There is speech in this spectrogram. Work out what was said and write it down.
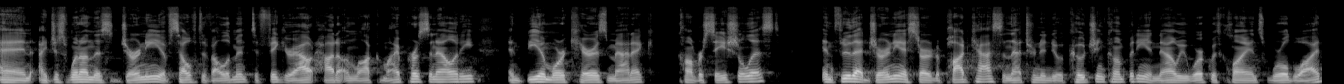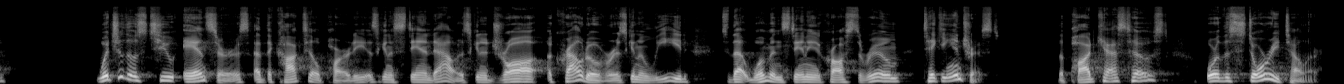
And I just went on this journey of self development to figure out how to unlock my personality and be a more charismatic conversationalist. And through that journey, I started a podcast and that turned into a coaching company. And now we work with clients worldwide. Which of those two answers at the cocktail party is going to stand out? It's going to draw a crowd over, is going to lead to that woman standing across the room taking interest? The podcast host or the storyteller?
